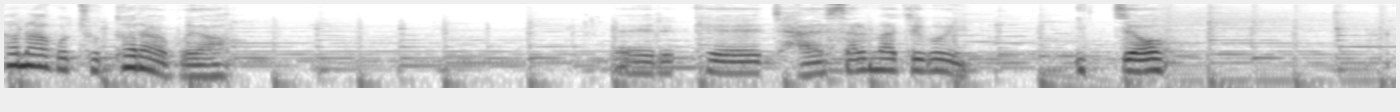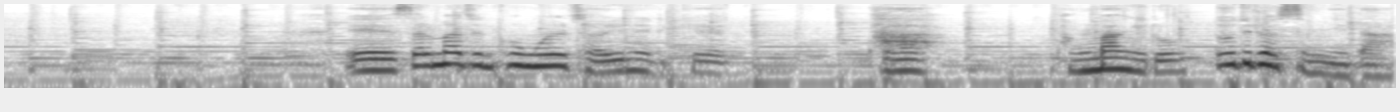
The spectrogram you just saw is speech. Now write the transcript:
편하고 좋더라고요. 네, 이렇게 잘 삶아지고 있, 죠 예, 삶아진 콩을 저희는 이렇게 다 방망이로 두드렸습니다.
